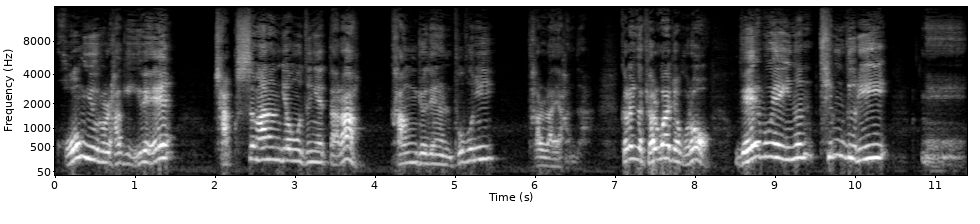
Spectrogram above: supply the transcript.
공유를 하기 위해 작성하는 경우 등에 따라 강조되는 부분이 달라야 한다. 그러니까 결과적으로 내부에 있는 팀들이 에,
